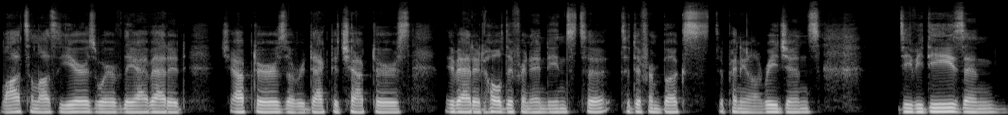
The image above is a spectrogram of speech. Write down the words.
lots and lots of years where they have added chapters or redacted chapters. They've added whole different endings to to different books depending on regions. DVDs and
